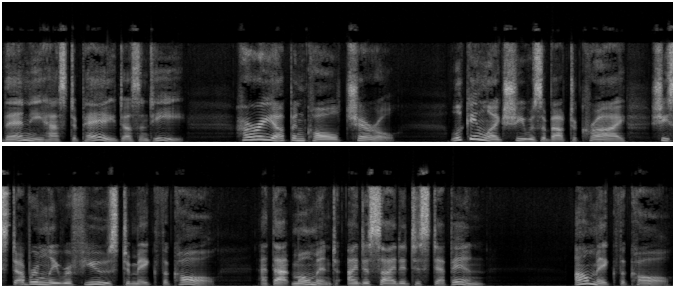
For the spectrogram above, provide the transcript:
Then he has to pay, doesn't he? Hurry up and call Cheryl. Looking like she was about to cry, she stubbornly refused to make the call. At that moment, I decided to step in. I'll make the call.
